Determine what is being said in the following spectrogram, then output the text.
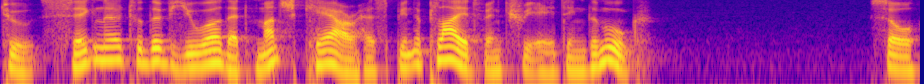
to signal to the viewer that much care has been applied when creating the MOOC. So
